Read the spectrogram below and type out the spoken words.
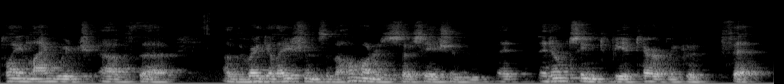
plain language of the of the regulations of the homeowners association, they, they don't seem to be a terribly good fit.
